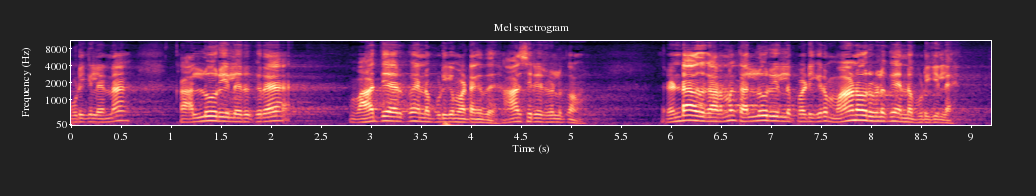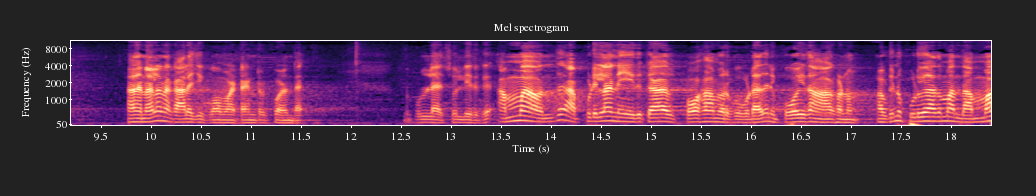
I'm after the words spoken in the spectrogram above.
பிடிக்கலன்னா கல்லூரியில் இருக்கிற வாத்தியாருக்கும் என்ன பிடிக்க மாட்டேங்குது? ஆசிரியர்களுக்கும். ரெண்டாவது காரணம் கல்லூரியில் படிக்கிற மாணவர்களுக்கும் என்ன பிடிக்கல? அதனால் நான் காலேஜுக்கு போக மாட்டேன்ற குழந்தை. புள்ள சொல்லியிருக்கு அம்மா வந்து அப்படிலாம் நீ இதுக்காக போகாமல் இருக்கக்கூடாது நீ போய் தான் ஆகணும். அப்படின்னு புடிவாதமாக அந்த அம்மா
